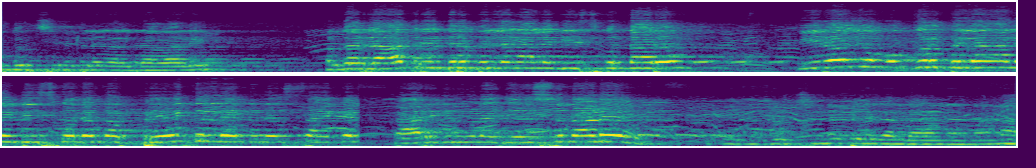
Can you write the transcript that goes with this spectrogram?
ముగ్గురు చిన్న పిల్లలు రావాలి. ఒక రాత్రి ఇద్దరు పిల్లగాళ్ళని తీసుకున్నారు. ఈ రోజు ముగ్గురు పిల్లగాళ్ళని తీసుకుని ఒక బ్రేక్ లేకుండా సైకిల్ కార్యక్రమం కూడా చేస్తున్నాడు. ముగ్గురు చిన్న పిల్లగాళ్ళు రావాలి నాన్న.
